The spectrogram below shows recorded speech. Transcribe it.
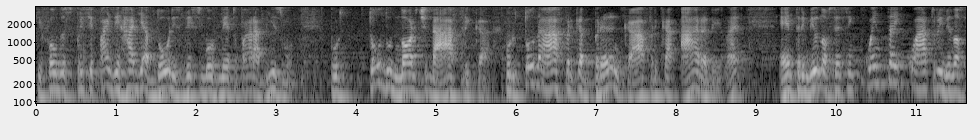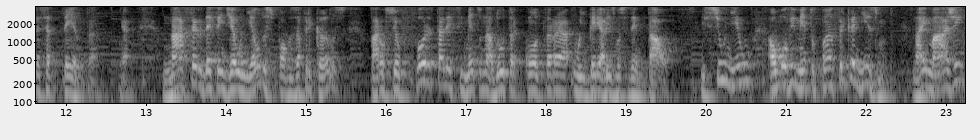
que foi um dos principais irradiadores desse movimento pan-arabismo por todo o norte da África, por toda a África branca, África árabe, né? entre 1954 e 1970. É. Nasser defendia a união dos povos africanos para o seu fortalecimento na luta contra o imperialismo ocidental e se uniu ao movimento pan-africanismo. Na imagem,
